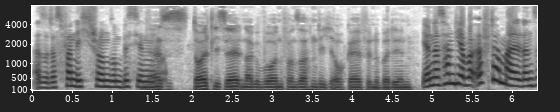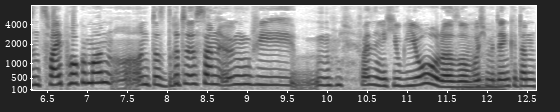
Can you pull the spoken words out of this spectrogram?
Also das fand ich schon so ein bisschen. Ja, es ist deutlich seltener geworden von Sachen, die ich auch geil finde bei denen. Ja, und das haben die aber öfter mal. Dann sind zwei Pokémon und das dritte ist dann irgendwie, hm, ich weiß nicht, Yu-Gi-Oh! oder so, wo ich mir denke, dann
